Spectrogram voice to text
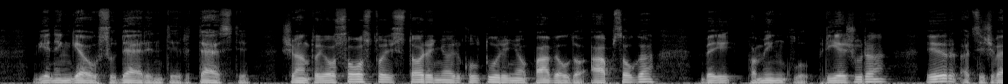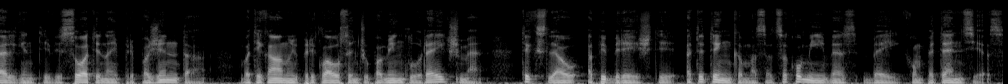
- vieningiau suderinti ir tęsti Šventojo sosto istorinio ir kultūrinio paveldo apsaugą bei paminklų priežiūrą ir atsižvelginti visuotinai pripažintą Vatikanui priklausančių paminklų reikšmę, tiksliau apibrėžti atitinkamas atsakomybės bei kompetencijas.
